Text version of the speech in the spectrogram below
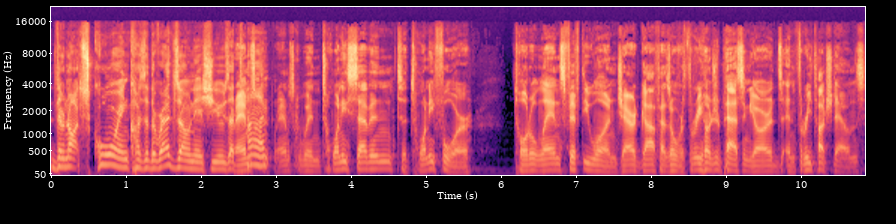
they're not scoring because of the red zone issues a Rams ton. Rams could win twenty seven to twenty four. Total lands fifty one. Jared Goff has over three hundred passing yards and three touchdowns,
